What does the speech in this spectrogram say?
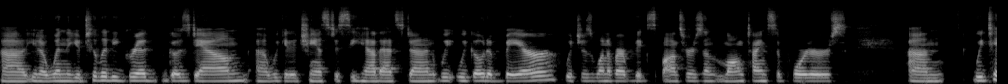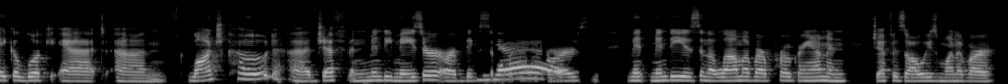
uh, you know, when the utility grid goes down, uh, we get a chance to see how that's done. We, we go to Bayer, which is one of our big sponsors and longtime supporters. Um, we take a look at um, Launch Code. Uh, Jeff and Mindy Mazer are big supporters yes. of ours. Mindy is an alum of our program, and Jeff is always one of our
